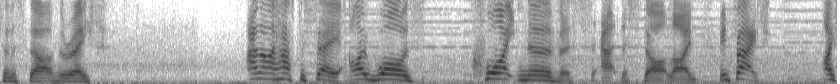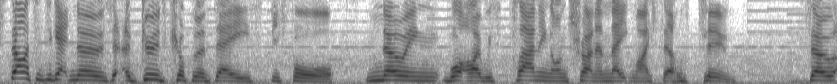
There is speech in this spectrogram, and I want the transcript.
to the start of the race. And I have to say, I was quite nervous at the start line. In fact, I started to get nerves a good couple of days before, knowing what I was planning on trying to make myself do. So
